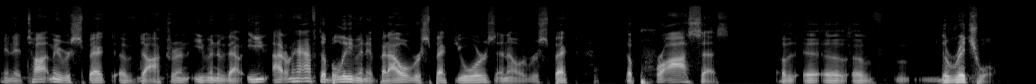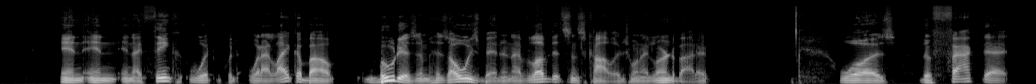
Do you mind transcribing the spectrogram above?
and it taught me respect of doctrine, even of that. I don't have to believe in it, but I will respect yours, and I will respect the process of uh, of, of the ritual. And and and I think what what what I like about Buddhism has always been, and I've loved it since college when I learned about it, was the fact that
